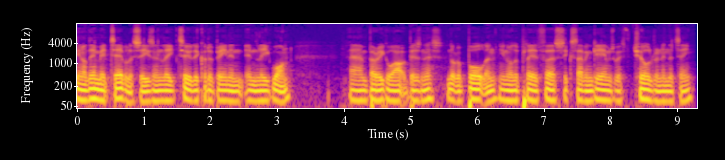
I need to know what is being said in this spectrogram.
You know, they mid table this season in League Two. They could have been in, in League One. Um, Bury go out of business. Look at Bolton. You know, they played the first six, seven games with children in the team.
